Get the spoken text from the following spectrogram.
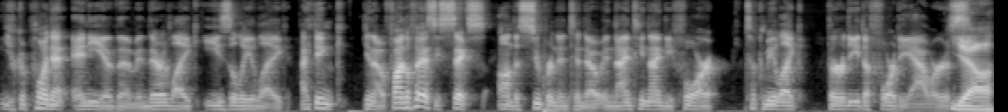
you could point at any of them and they're like easily like I think, you know, Final Fantasy 6 on the Super Nintendo in 1994 took me like 30 to 40 hours. Yeah.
